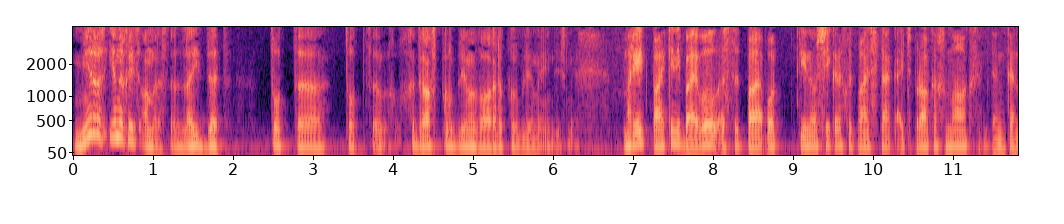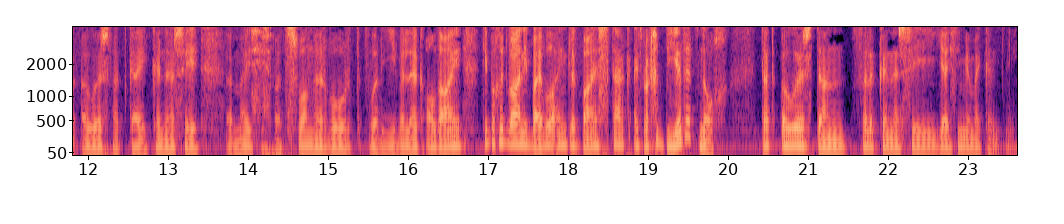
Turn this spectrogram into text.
meer as enigiets anders lei dit tot uh tot uh, gedragsprobleme, waardeprobleme en dis meer. Maar dit baie in die Bybel is dit baie word teenoor sekere goed baie sterk uitsprake gemaak. Ek dink aan ouers wat gey kinders het, uh, meisies wat swanger word voor die huwelik. Al daai tipe goed waar in die Bybel eintlik baie sterk uitspraak gebeur dit nog dat ouers dan vir hulle kinders sê jy's nie meer my kind nie.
